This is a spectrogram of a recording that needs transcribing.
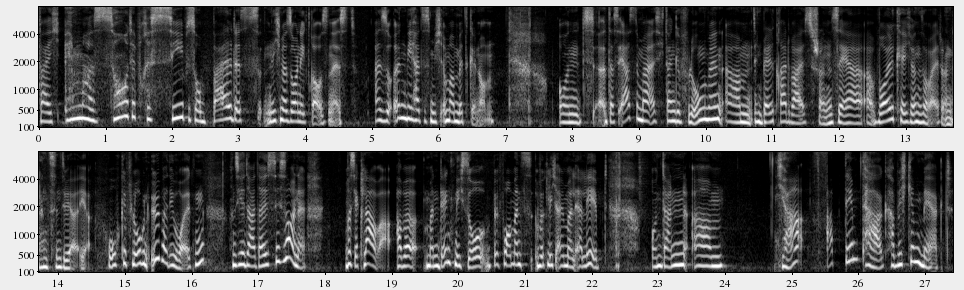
war ich immer so depressiv, sobald es nicht mehr sonnig draußen ist. Also irgendwie hat es mich immer mitgenommen. Und äh, das erste Mal, als ich dann geflogen bin, ähm, in Belgrad war es schon sehr äh, wolkig und so weiter. Und dann sind wir ja, hochgeflogen über die Wolken und siehe da, da ist die Sonne. Was ja klar war, aber man denkt nicht so, bevor man es wirklich einmal erlebt. Und dann ähm, ja, ab dem Tag habe ich gemerkt,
